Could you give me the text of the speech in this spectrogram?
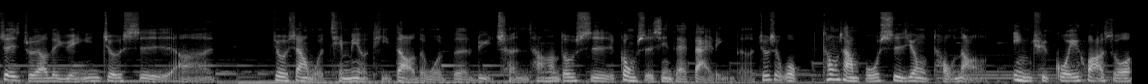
最主要的原因就是呃。就像我前面有提到的，我的旅程常常都是共识性在带领的，就是我通常不是用头脑硬去规划，说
